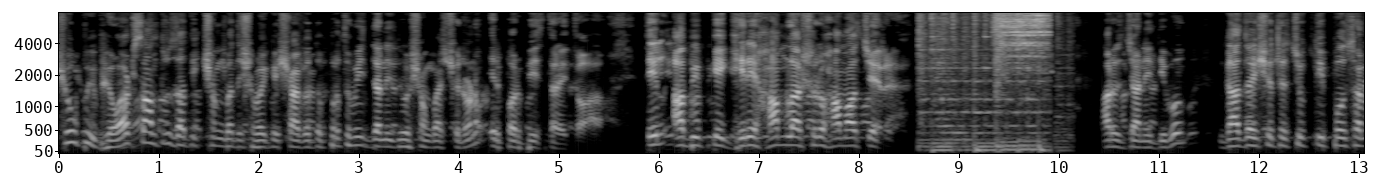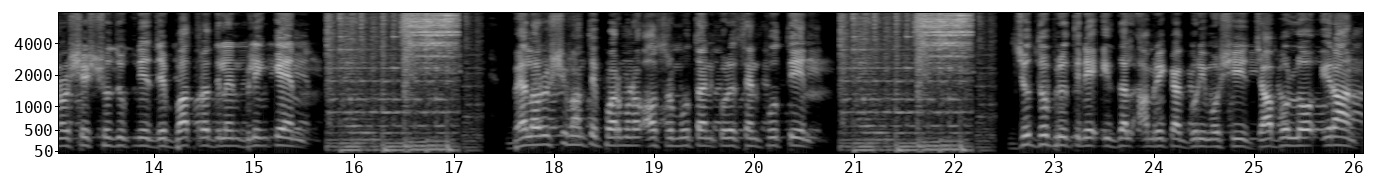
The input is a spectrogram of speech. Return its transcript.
Soupy viewers আন্তর্জাতিক সংবাদে সবাইকে স্বাগত। প্রথমেই জানিয়ে দেব সংবাদ শিরোনাম, এরপর বিস্তারিত। তেল আবিবকে ঘিরে হামলা শুরু হামাসের। আরও জানিয়ে দিব গাজা ইস্যুতে চুক্তি পৌঁছানোর শেষ সুযোগ নিয়ে যে বার্তা দিলেন ব্লিংকেন। বেলারুশ সীমান্তে পরমাণু অস্ত্র মোতায়েন করেছেন পুতিন। যুদ্ধবিরতি নিয়ে ইসরায়েল, আমেরিকা গড়িমসি যা বলল ইরান।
